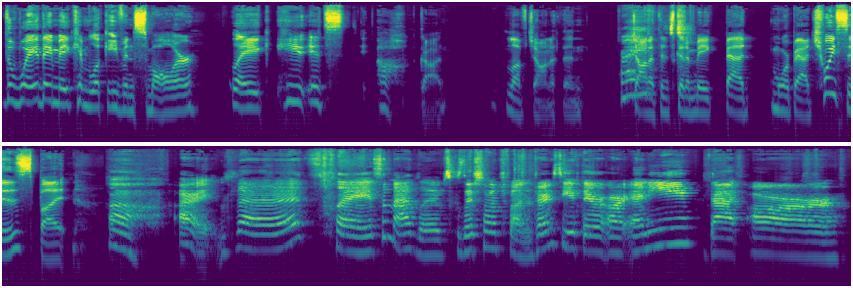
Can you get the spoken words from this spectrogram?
the way they make him look even smaller. Like he it's oh god. Love Jonathan. Right? Jonathan's going to make bad more bad choices, but Oh, all right, let's play some Mad Libs because they're so much fun. I'm trying to see if there are any that are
